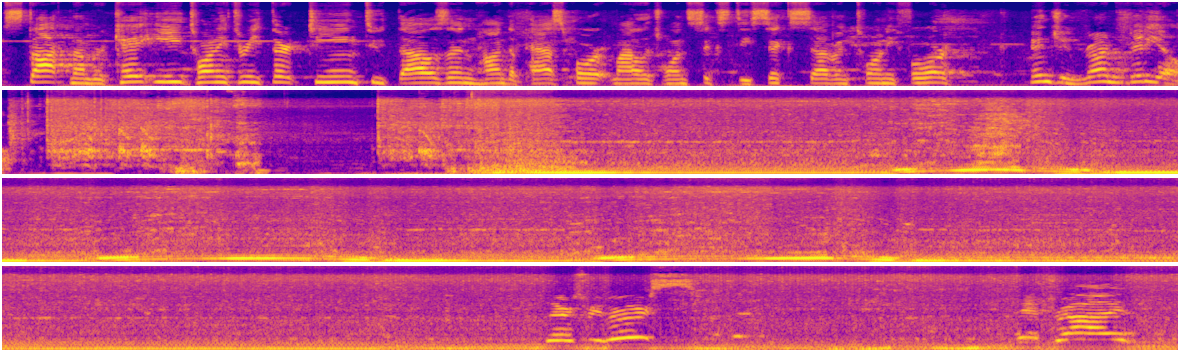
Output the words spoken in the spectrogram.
stock number KE2313 2000 Honda Passport mileage 166 724 engine run video There's reverse and drive.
